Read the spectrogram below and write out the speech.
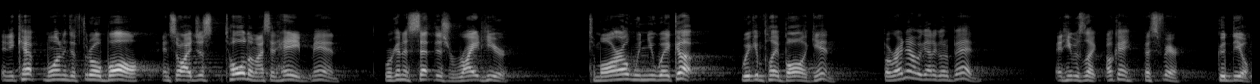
And he kept wanting to throw a ball. And so I just told him, I said, hey, man, we're going to set this right here. Tomorrow, when you wake up, we can play ball again. But right now, we got to go to bed. And he was like, okay, that's fair. Good deal.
